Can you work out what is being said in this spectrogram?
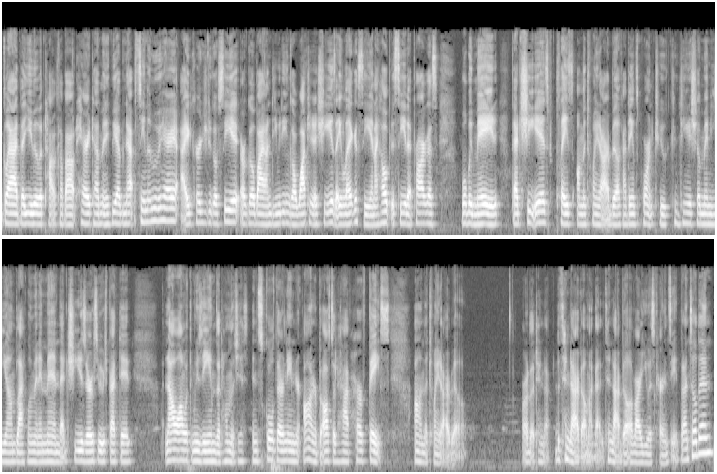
glad that you be able to talk about Harry Tubman. If you have not seen the movie Harry, I encourage you to go see it or go buy it on DVD and go watch it. As she is a legacy, and I hope to see that progress will be made that she is placed on the twenty dollar bill. I think it's important to continue to show many young black women and men that she deserves to be respected not along with the museums and homeless in schools that are named in her honor, but also to have her face on the twenty dollar bill or the 10, the ten dollar bill. My bad, the ten dollar bill of our U.S. currency. But until then,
